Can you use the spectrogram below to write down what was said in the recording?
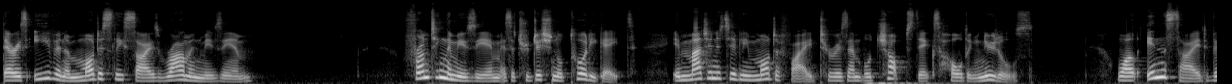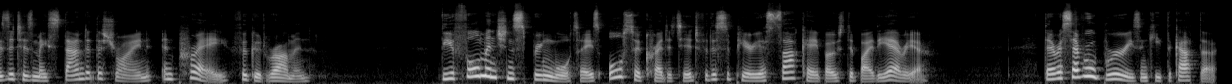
there is even a modestly sized ramen museum. Fronting the museum is a traditional torii gate, imaginatively modified to resemble chopsticks holding noodles. While inside, visitors may stand at the shrine and pray for good ramen. The aforementioned spring water is also credited for the superior sake boasted by the area. There are several breweries in Kitakata,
